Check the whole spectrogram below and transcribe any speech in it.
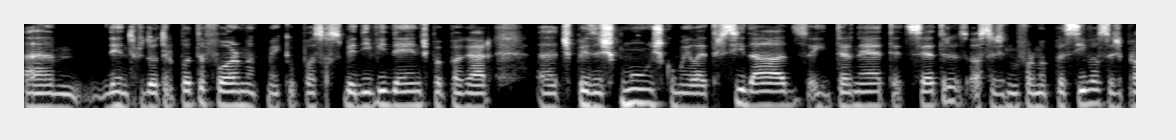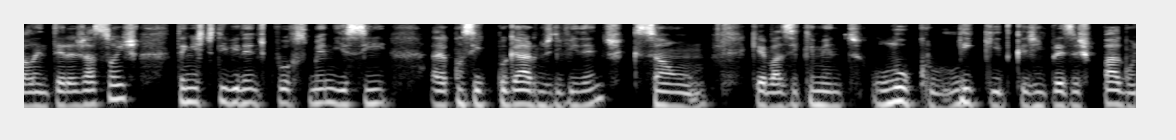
um, dentro de outra plataforma, como é que eu posso receber dividendos para pagar uh, despesas comuns, como a eletricidade, a internet, etc. Ou seja, de uma forma passiva, ou seja, para além de ter as ações, tenho estes dividendos que vou recebendo e assim uh, consigo pagar nos dividendos, que são, que é basicamente o lucro líquido que as empresas pagam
